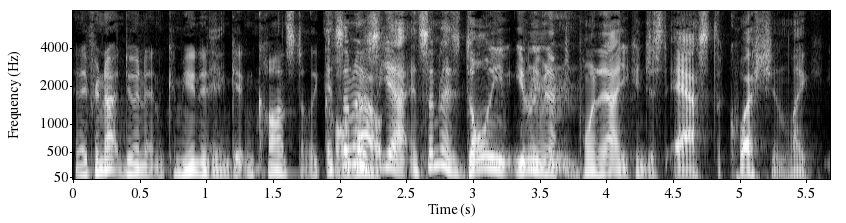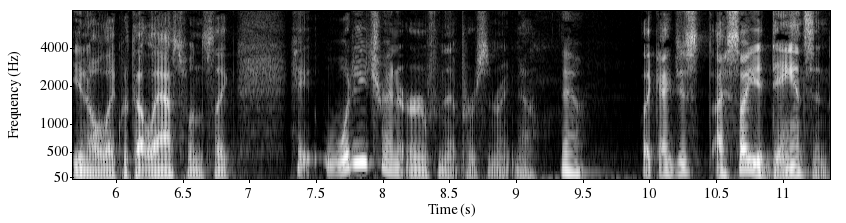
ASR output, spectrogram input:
And if you're not doing it in community and getting constantly And called sometimes, out, yeah, and sometimes don't even you don't even have to point it out. You can just ask the question, like you know, like with that last one. It's like, hey, what are you trying to earn from that person right now? yeah, Like I just I saw you dancing,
